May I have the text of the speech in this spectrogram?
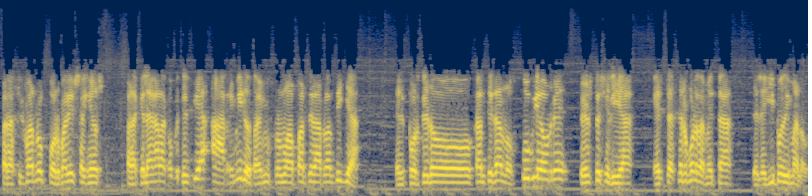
para firmarlo por varios años, para que le haga la competencia a Remiro. También forma parte de la plantilla el portero canterano Zubiaurre, pero este sería el tercer guardameta del equipo de Imanov.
